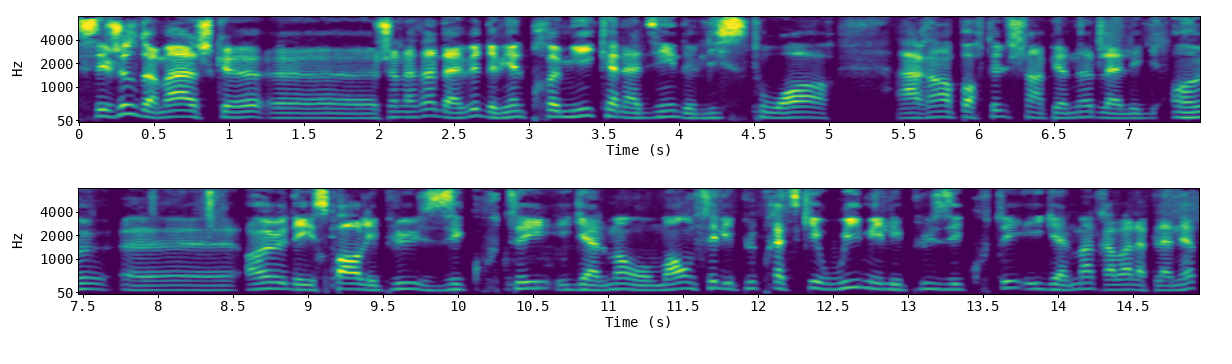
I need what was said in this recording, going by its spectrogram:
C'est juste dommage que euh, Jonathan David devient le premier Canadien de l'histoire à remporter le championnat de la Ligue 1, euh, un des sports les plus écoutés également au monde. Tu les plus pratiqués, oui, mais les plus écoutés également à travers la planète.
